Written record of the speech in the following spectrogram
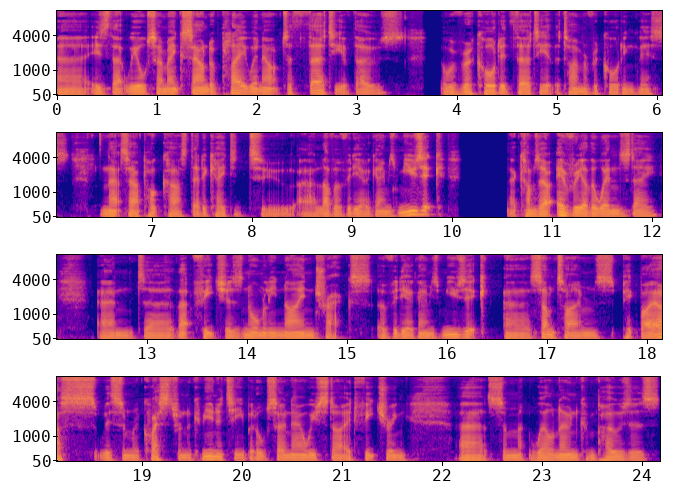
uh, is that we also make Sound of Play. We're now up to 30 of those. We've recorded 30 at the time of recording this. And that's our podcast dedicated to uh, love of video games music. That comes out every other Wednesday. And uh, that features normally nine tracks of video games music, uh, sometimes picked by us with some requests from the community. But also now we've started featuring uh, some well known composers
